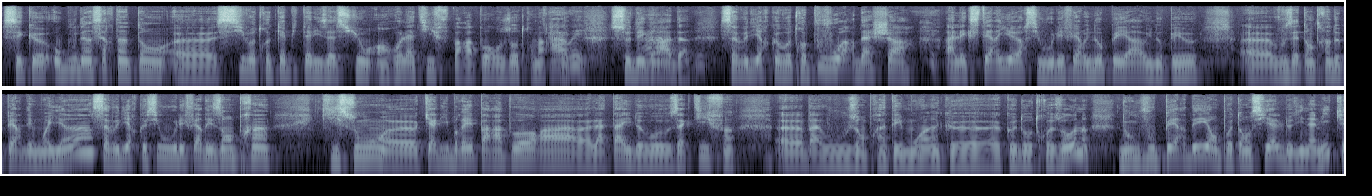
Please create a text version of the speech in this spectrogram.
c'est qu'au bout d'un certain temps, euh, si votre capitalisation en relatif par rapport aux autres marchés ah se dégrade, ah ça veut dire que votre pouvoir d'achat à l'extérieur, si vous voulez faire une OPA, une OPE, vous êtes en train de perdre des moyens. Ça veut dire que si vous voulez faire des emprunts qui sont calibrés par rapport à la taille de vos actifs, bah, vous vous empruntez moins que, que d'autres zones, donc vous perdez en potentiel de dynamique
